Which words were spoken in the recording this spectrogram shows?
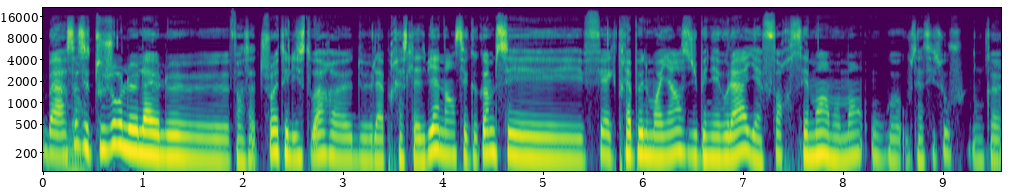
Bah, ça, c'est toujours le, la- le... Enfin, ça a toujours été l'histoire euh, de la presse lesbienne. hein. C'est que comme c'est fait avec très peu de moyens, c'est du bénévolat, il y a forcément un moment où, euh, où ça s'essouffle. Donc, euh,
